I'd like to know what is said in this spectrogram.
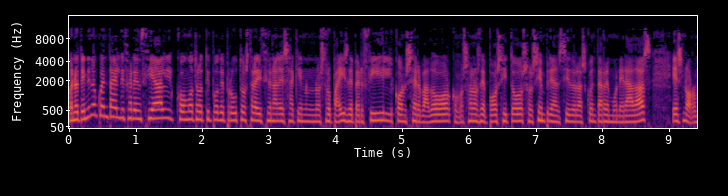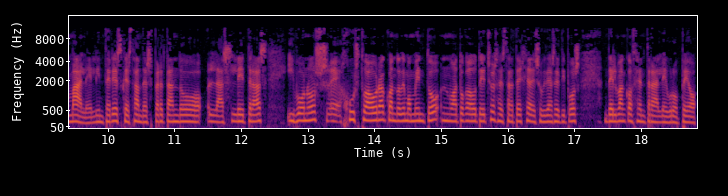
Bueno, teniendo en cuenta el diferencial con otro tipo de productos tradicionales aquí en nuestro país de perfil conservador, como son los depósitos o siempre han sido las cuentas remuneradas, es normal el interés que están despertando las letras y bonos eh, justo ahora cuando de momento no ha tocado techo esa estrategia de subidas de tipos del Banco Central Europeo.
